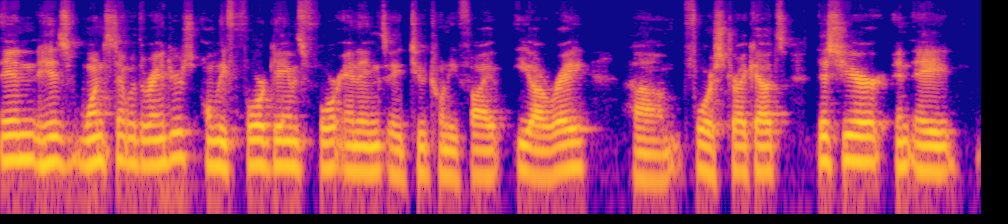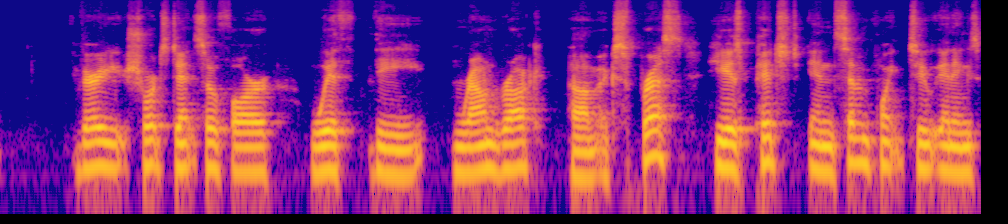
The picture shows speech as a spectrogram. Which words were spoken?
in his one stint with the Rangers. Only four games, four innings, a 225 ERA, um, four strikeouts. This year, in a very short stint so far with the Round Rock um, Express. He has pitched in 7.2 innings,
